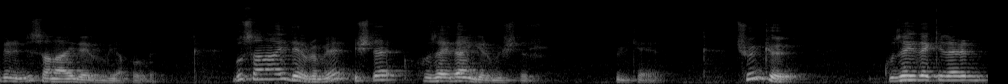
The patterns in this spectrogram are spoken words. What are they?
birinci sanayi devrimi yapıldı. Bu sanayi devrimi işte kuzeyden girmiştir ülkeye. Çünkü kuzeydekilerin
